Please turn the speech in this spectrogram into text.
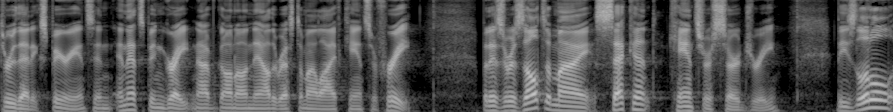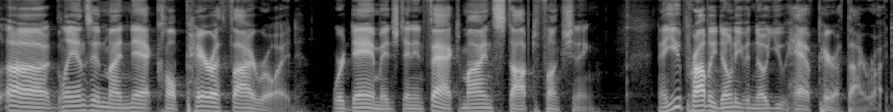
through that experience, and and that's been great. And I've gone on now the rest of my life cancer free. But as a result of my second cancer surgery, these little uh, glands in my neck called parathyroid were damaged, and in fact, mine stopped functioning. Now, you probably don't even know you have parathyroid.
